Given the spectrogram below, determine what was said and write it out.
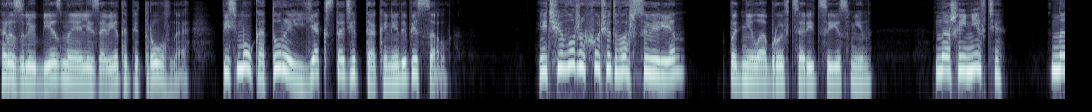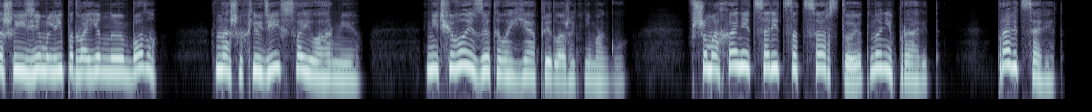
Разлюбезная Елизавета Петровна, письмо которой я, кстати, так и не дописал. «И чего же хочет ваш суверен?» — подняла бровь царица Ясмин. «Нашей нефти? Нашей земли под военную базу? Наших людей в свою армию? Ничего из этого я предложить не могу. В Шамахане царица царствует, но не правит. Правит совет.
